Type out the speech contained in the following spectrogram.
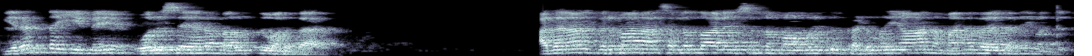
இரண்டையுமே ஒரு சேர மறுத்து வந்தார். அதனால் பெருமானார் சல்லல்லா அலிசல்லம் அவர்களுக்கு கடுமையான மனவேதனை வந்தது.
